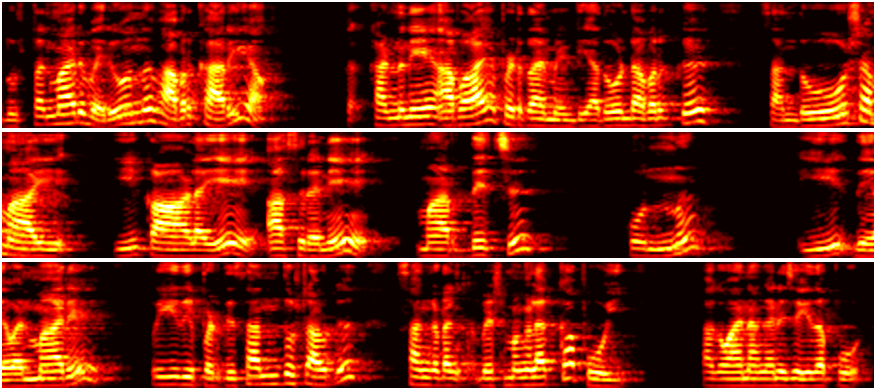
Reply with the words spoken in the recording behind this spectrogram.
ദുഷ്ടന്മാർ വരുമെന്ന് അവർക്കറിയാം. കണ്ണിനെ അപായപ്പെടുത്താൻ വേണ്ടി. അതുകൊണ്ട് അവർക്ക് സന്തോഷമായി ഈ കാളയെ അസുരനെ മർദ്ദിച്ച് കൊന്ന് ഈ ദേവന്മാരെ പ്രീതിപ്പെടുത്തി. സന്തുഷ്ടം അവർക്ക് സങ്കട വിഷമങ്ങളൊക്കെ പോയി. ഭഗവാൻ അങ്ങനെ ചെയ്തപ്പോൾ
